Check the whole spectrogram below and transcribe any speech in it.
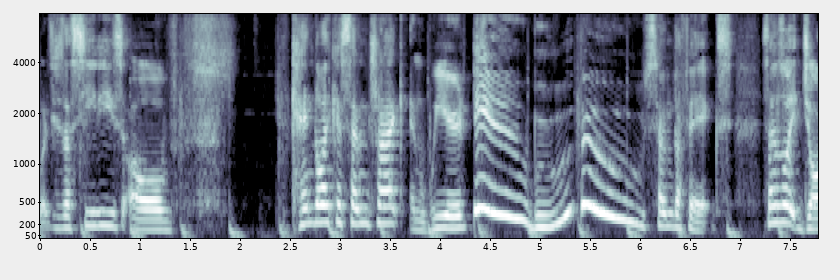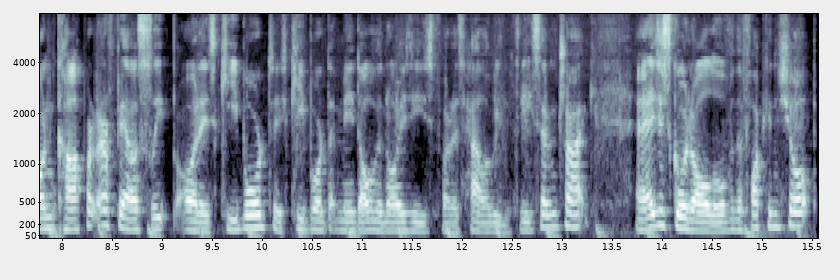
which is a series of kind of like a soundtrack and weird boo boo boo sound effects. Sounds like John Carpenter fell asleep on his keyboard, his keyboard that made all the noises for his Halloween 3 soundtrack. And it's just going all over the fucking shop.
